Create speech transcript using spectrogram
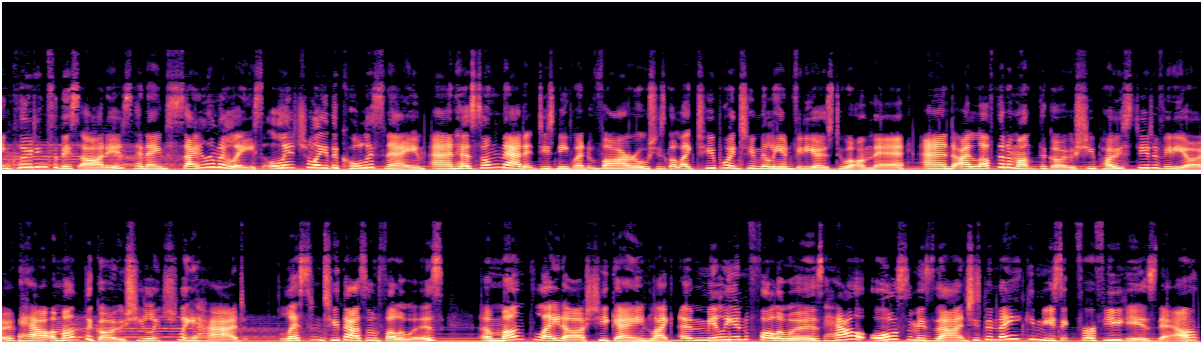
Including for this artist, her name's Salem Ilese, literally the coolest name, and her song Mad at Disney went viral. She's got like 2.2 million videos to it on there, and I love that a month ago she posted a video how a month ago she literally had less than 2,000 followers. A month later, she gained like a million followers. How awesome is that? And she's been making music for a few years now.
